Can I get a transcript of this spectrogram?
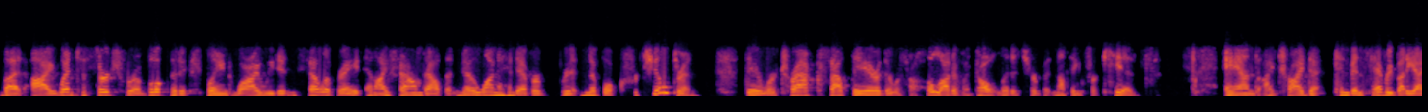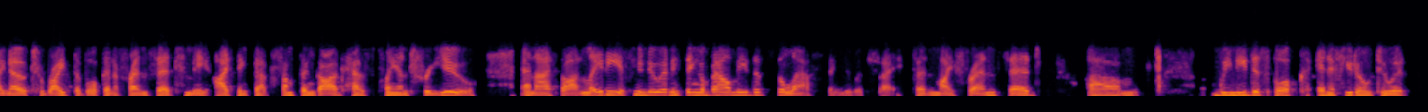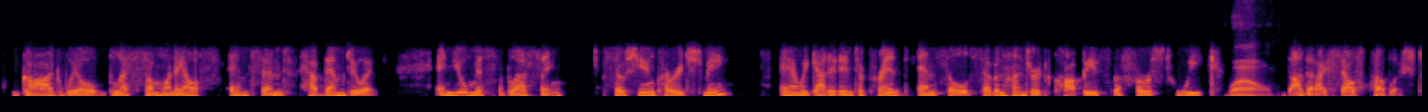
But I went to search for a book that explained why we didn't celebrate, and I found out that no one had ever written a book for children. There were tracts out there, there was a whole lot of adult literature, but nothing for kids. And I tried to convince everybody I know to write the book, and a friend said to me, I think that's something God has planned for you. And I thought, lady, if you knew anything about me, that's the last thing you would say. And my friend said, um, we need this book, and if you don't do it, God will bless someone else and send have them do it, and you'll miss the blessing. So she encouraged me, and we got it into print and sold 700 copies the first week. Wow! That I self-published.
